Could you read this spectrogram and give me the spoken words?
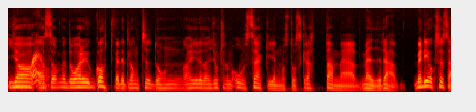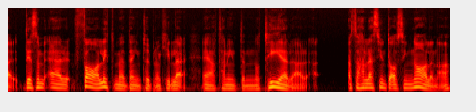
Ja, alltså, men då har det ju gått väldigt lång tid och hon har ju redan gjort honom osäker genom att stå och skratta med Meira. Men det är också så här, det som är farligt med den typen av kille är att han inte noterar, alltså han läser ju inte av signalerna,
